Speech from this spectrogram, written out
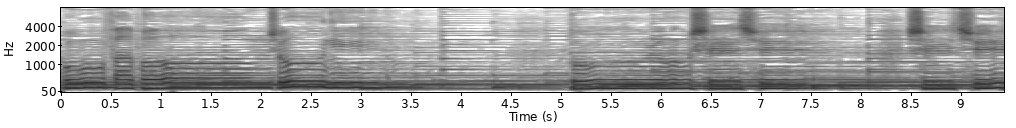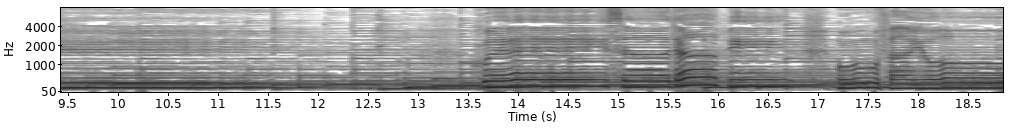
无法碰触你，不如失去，失去。灰色的笔无法用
